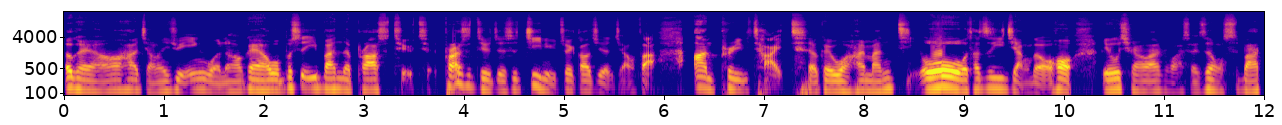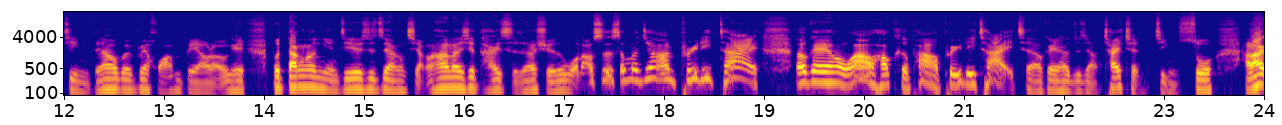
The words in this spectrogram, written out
OK，然后他讲了一句英文，OK，我不是一般的 prostitute Prostitute 是妓女最高级的讲法，I'm pretty tight，OK，我还蛮紧哦，他自己讲的哦，刘乔安，哇塞，这种十八禁，等下会不会被黄标了？OK，不，当了年直接是这样讲，他那些台词他学的，我老师什么叫 I'm pretty tight？OK，哇，好可怕，pretty tight，OK，他就讲 tighten 紧缩，好了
